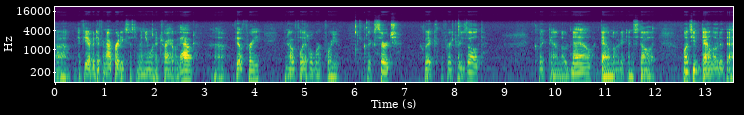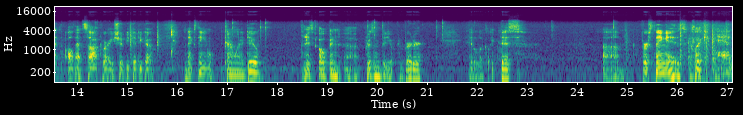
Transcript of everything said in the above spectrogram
uh, if you have a different operating system and you want to try it without, uh, feel free, and hopefully it'll work for you click search, click the first result, click download now, download it, install it. Once you've downloaded that all that software, you should be good to go. The next thing you're going to want to do is open uh, Prism Video Converter. It'll look like this. Um, first thing is click Add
